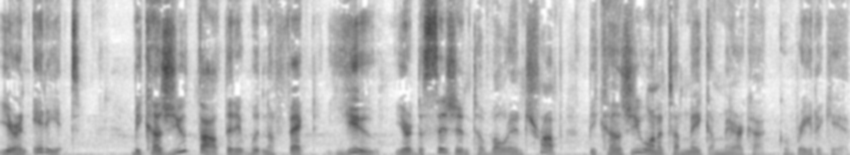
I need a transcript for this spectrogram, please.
You're an idiot because you thought that it wouldn't affect you, your decision to vote in Trump, because you wanted to make America great again.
